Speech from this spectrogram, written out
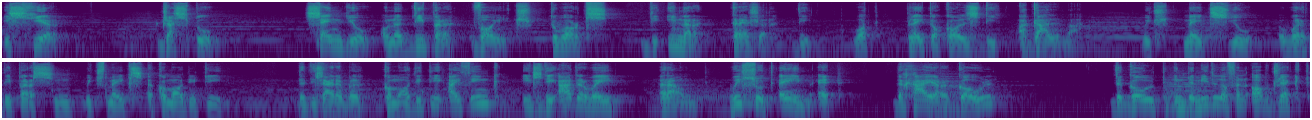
is here just to send you on a deeper voyage towards the inner treasure, the what Plato calls the agalma, which makes you a worthy person, which makes a commodity the desirable commodity. I think it's the other way around. We should aim at the higher goal, the gold in the middle of an object,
